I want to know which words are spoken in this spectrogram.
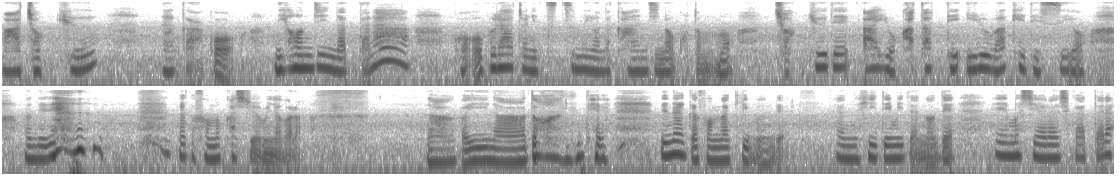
まあ直球？なんかこう日本人だったらこうオブラートに包むような感じのことも直球で愛を語っているわけですよ。なんでね なんかその歌詞を見ながら、なんかいいなぁと思ってで、なんかそんな気分で、あの、弾いてみたので、えー、もしよろしかったら、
